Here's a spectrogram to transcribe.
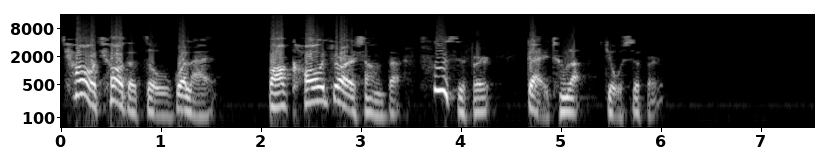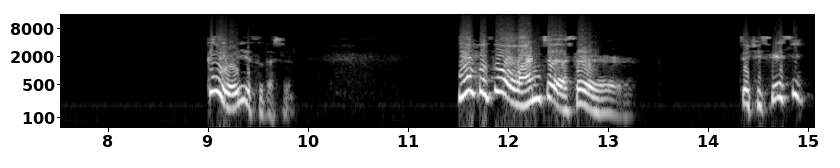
悄悄的走过来，把考卷上的四十分改成了九十分。更有意思的是，严复做完这事儿，就去写信，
